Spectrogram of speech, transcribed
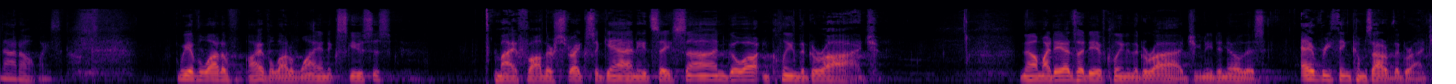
not always. We have a lot of, I have a lot of lying excuses. My father strikes again. He'd say, Son, go out and clean the garage. Now, my dad's idea of cleaning the garage, you need to know this. Everything comes out of the garage.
